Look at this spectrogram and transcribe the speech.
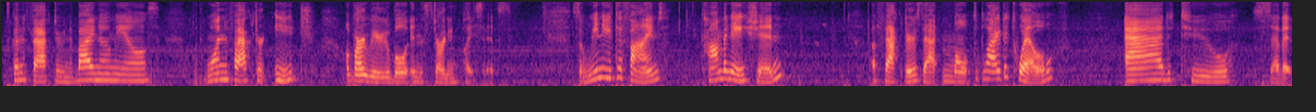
it's going to factor into binomials with one factor each of our variable in the starting places. So we need to find a combination of factors that multiply to 12, add to 7.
